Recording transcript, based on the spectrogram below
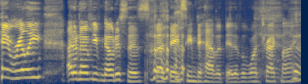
They really, I don't know if you've noticed this, but they seem to have a bit of a one track mind.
